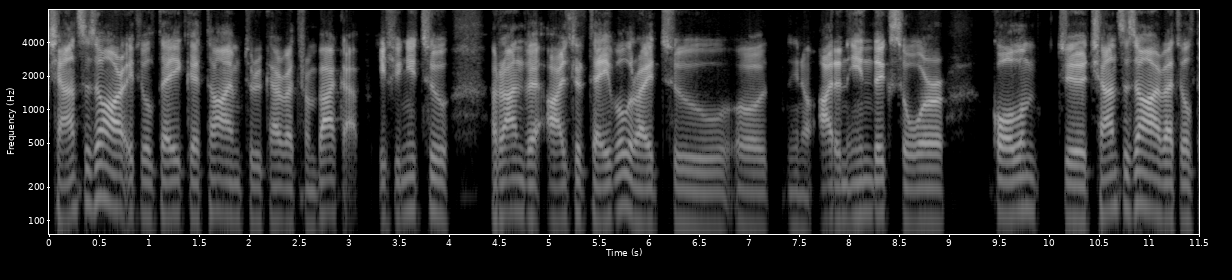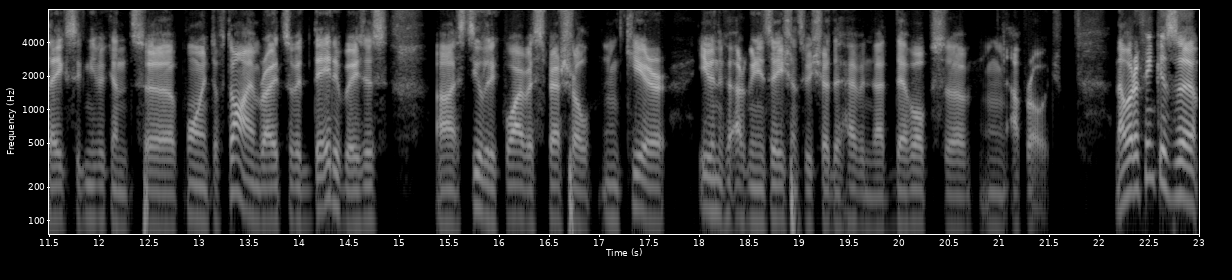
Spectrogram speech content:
chances are it will take a time to recover it from backup. If you need to run the alter table right to uh, you know add an index or column chances are that will take significant uh, point of time, right? So the databases uh, still require a special mm, care, even if organizations which are having that DevOps uh, mm, approach. Now, what I think is uh,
